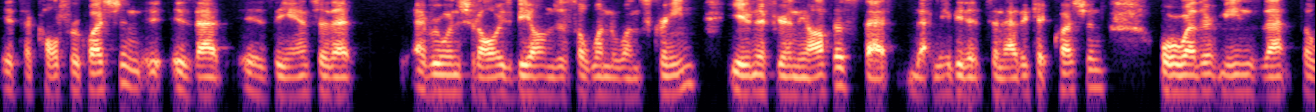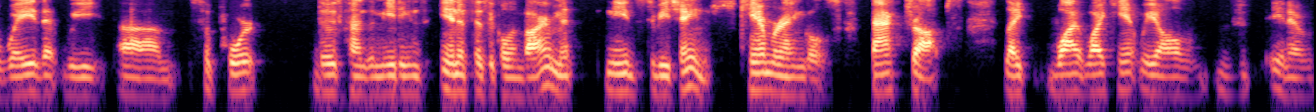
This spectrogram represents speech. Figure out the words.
it's a cultural question is that is the answer that everyone should always be on just a one-to-one screen even if you're in the office that that maybe that's an etiquette question or whether it means that the way that we um, support those kinds of meetings in a physical environment needs to be changed. Camera angles backdrops like why why can't we all you know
